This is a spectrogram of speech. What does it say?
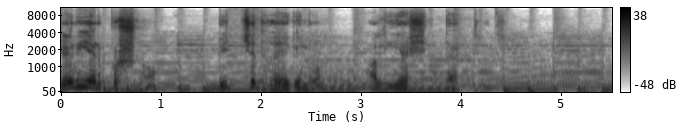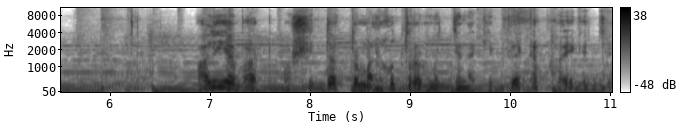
ক্যারিয়ার প্রশ্ন বিচ্ছেদ হয়ে গেল আলিয়া সিদ্ধার্থের। আলিয়া ভাট ও সিদ্ধার্থ মালহোত্রার মধ্যে নাকি ব্রেকআপ হয়ে গেছে।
